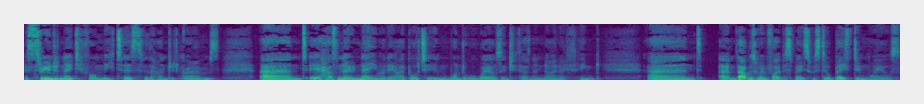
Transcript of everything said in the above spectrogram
It's 384 metres for the 100 grams, and it has no name on it. I bought it in Wonderwool Wales in 2009, I think, and um, that was when Fyberspates was still based in Wales.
